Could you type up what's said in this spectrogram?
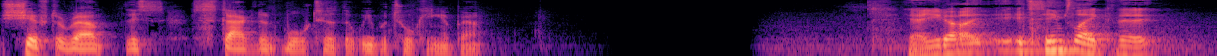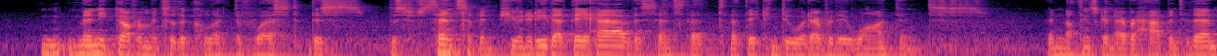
shift around this stagnant water that we were talking about. Yeah, you know, it seems like the many governments of the collective West, this this sense of impunity that they have, the sense that, that they can do whatever they want and and nothing's going to ever happen to them.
